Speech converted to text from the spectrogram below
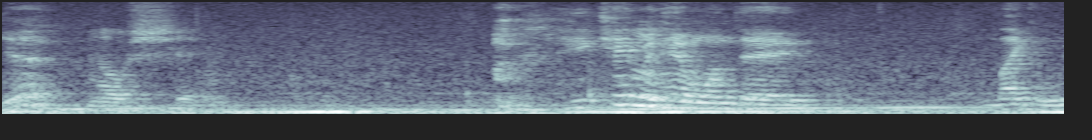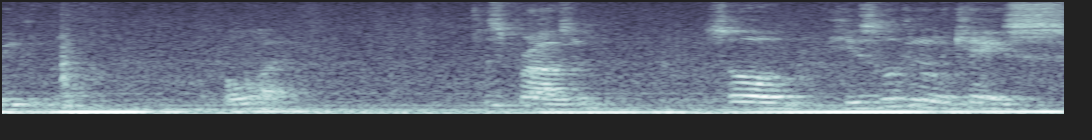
Yeah. No shit. He came in here one day, like a week ago, For what? just browsing. So he's looking in the case.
